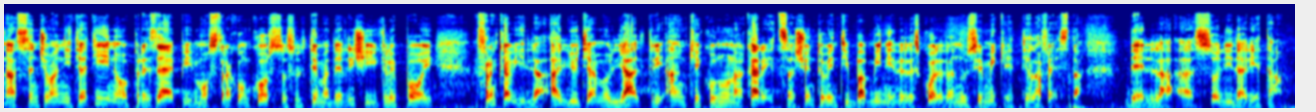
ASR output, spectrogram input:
a San Giovanni Teatino, Presepi, mostra concorso sul tema del riciclo e poi Francavilla, aiutiamo gli altri anche con una carezza, 120 bambini delle scuole D'Annunzio e Michetti alla festa della eh, solidarietà.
